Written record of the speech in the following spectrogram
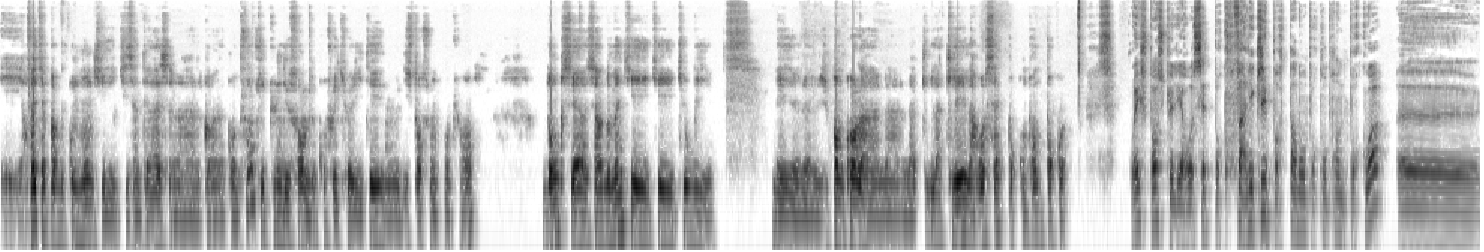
Et en fait, il n'y a pas beaucoup de monde qui, s'intéresse à la corruption, qui est une des formes de conflictualité, de distorsion de concurrence. Donc, c'est un domaine qui est, oublié. Mais euh, j'ai pas encore la, la, la, clé, la recette pour comprendre pourquoi. Oui, je pense que les recettes pour, enfin les clés pour, pardon, pour comprendre pourquoi, euh,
